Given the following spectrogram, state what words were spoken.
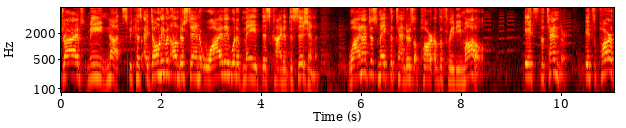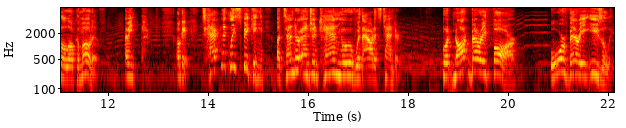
drives me nuts because I don't even understand why they would have made this kind of decision. Why not just make the tenders a part of the 3D model? It's the tender it's a part of the locomotive. I mean, okay, technically speaking, a tender engine can move without its tender, but not very far or very easily.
